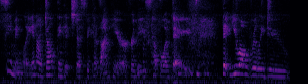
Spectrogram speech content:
seemingly, and I don't think it's just because I'm here for these couple of days, that you all really do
